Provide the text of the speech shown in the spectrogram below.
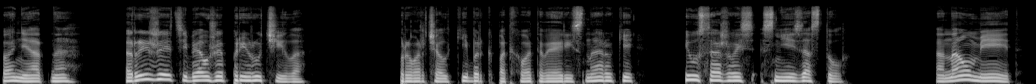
Понятно. Рыжая тебя уже приручила, проворчал киборг, подхватывая рис на руки и усаживаясь с ней за стол. Она умеет.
